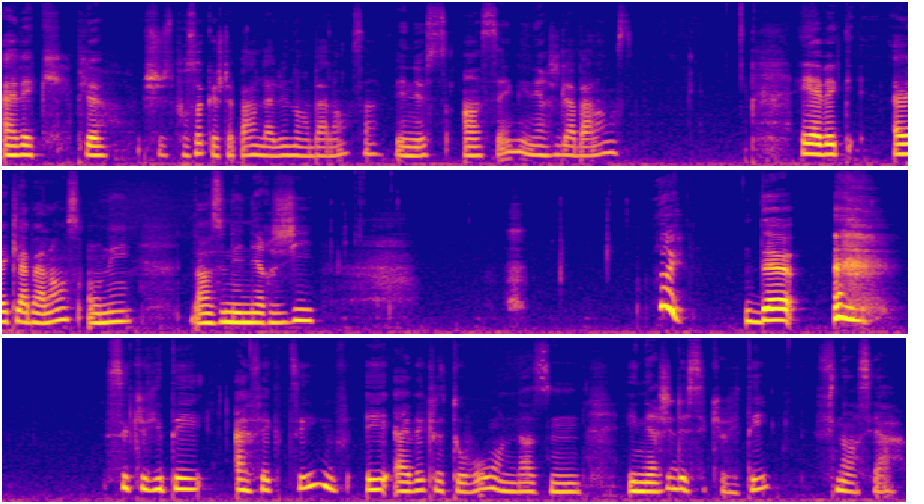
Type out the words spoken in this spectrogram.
Avec. Puis là, c'est pour ça que je te parle de la lune en balance. Hein. Vénus enseigne l'énergie de la balance. Et avec, avec la balance, on est dans une énergie de sécurité affective et avec le taureau, on est dans une énergie de sécurité financière.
